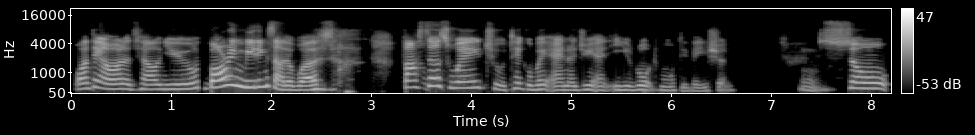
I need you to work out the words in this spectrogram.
one thing I want to tell you, boring meetings are the worst. Fastest way to take away energy and erode motivation. Mm. So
